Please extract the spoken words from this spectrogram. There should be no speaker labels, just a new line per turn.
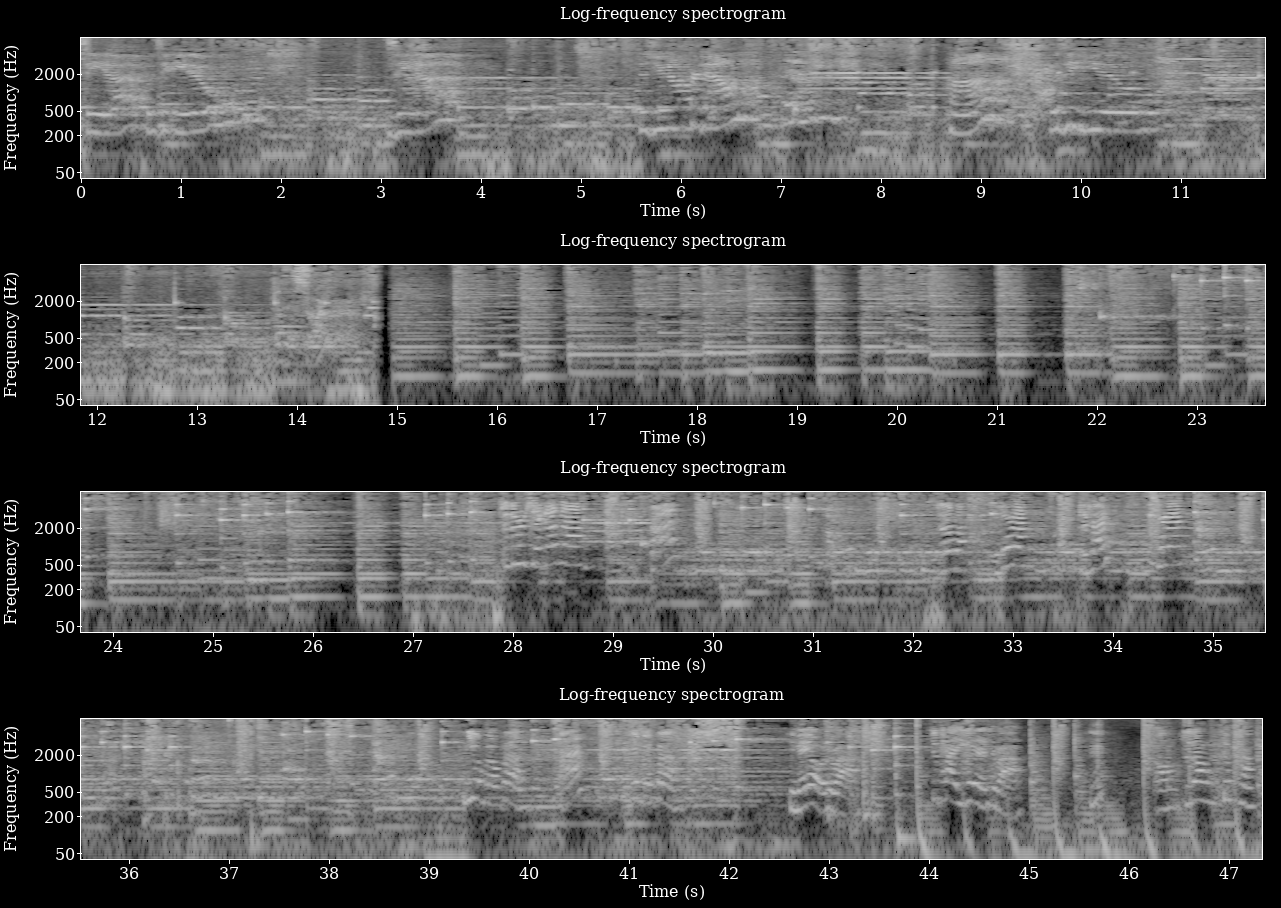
Zia, was it you? Zia? Did you knock her down? Huh? Was it you? Uh, was it Storm?
你有没有饭？你没有是吧？就他一个人是吧？嗯，啊，知道了，就他，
